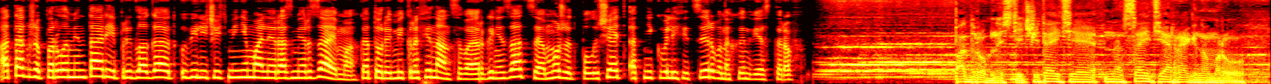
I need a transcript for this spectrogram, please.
А также парламентарии предлагают увеличить минимальный размер займа, который микрофинансовая организация может получать от неквалифицированных инвесторов. Подробности читайте на сайте Regnum.ru.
